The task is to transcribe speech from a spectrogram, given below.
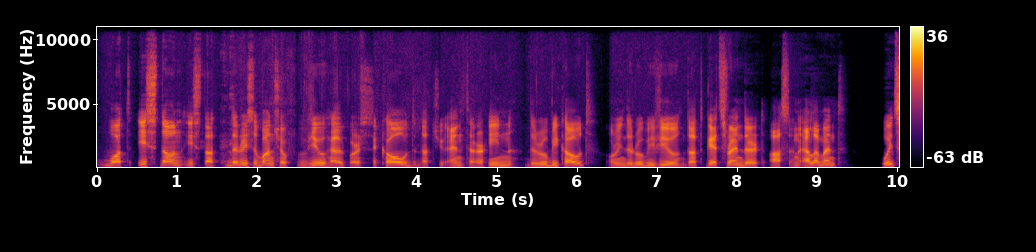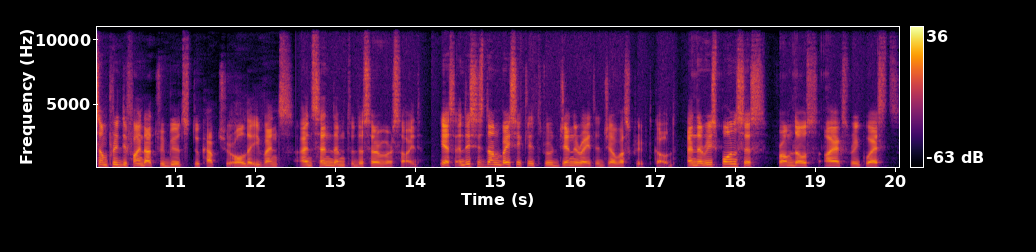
what is done is that there is a bunch of view helpers, a code that you enter in the Ruby code or in the Ruby view that gets rendered as an element with some predefined attributes to capture all the events and send them to the server side. Yes, and this is done basically through generated JavaScript code. And the responses from those AJAX requests,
